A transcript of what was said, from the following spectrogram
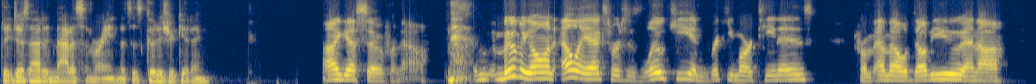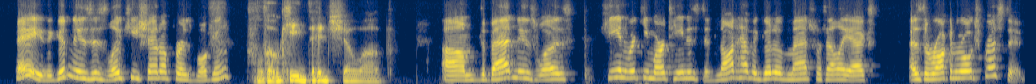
they just added Madison Rayne. That's as good as you're getting. I guess so for now. Moving on, LAX versus Low Ki and Ricky Martinez from MLW, and uh, Hey, the good news is Low Ki showed up for his booking. Low Ki did show up. Um, the bad news was he and Ricky Martinez did not have a good of match with LAX as the Rock and Roll Express did.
